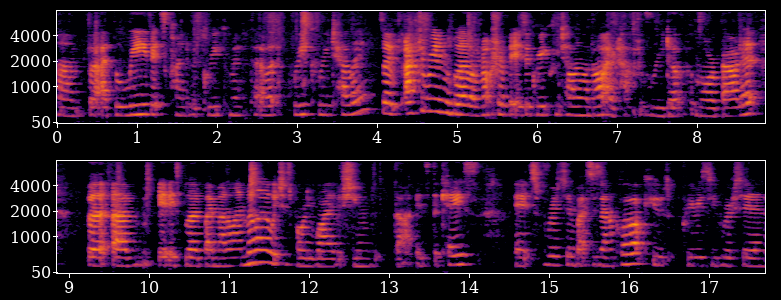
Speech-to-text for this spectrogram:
Um, but I believe it's kind of a Greek uh, Greek retelling. So after reading the blurb, I'm not sure if it is a Greek retelling or not. I'd have to read up more about it. But um, it is blurred by Madeline Miller, which is probably why I've assumed that is the case. It's written by Susanna Clarke, who's previously written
